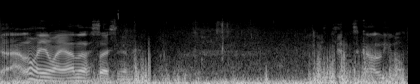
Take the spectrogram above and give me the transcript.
Ya lumayan-lumayan lah size-nya nih. Licin sekali loh.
